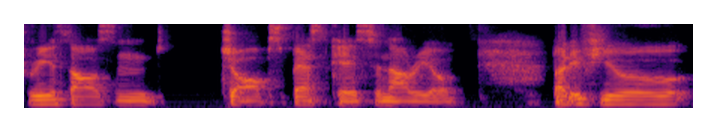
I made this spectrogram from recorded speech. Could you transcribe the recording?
3,000 jobs best case scenario. But if you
